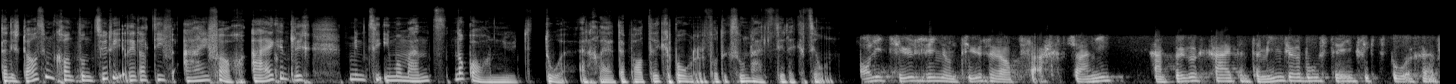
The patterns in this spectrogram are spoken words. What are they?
dann ist das im Kanton Zürich relativ einfach. Eigentlich müssen Sie im Moment noch gar nichts tun, erklärt Patrick Bohrer von der Gesundheitsdirektion. Alle Zürcherinnen und Zürcher ab 16 haben die Möglichkeit, einen Termin für eine Boosterimpfung zu buchen.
